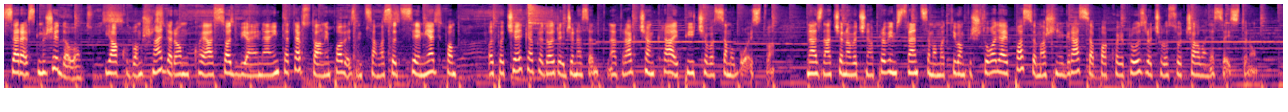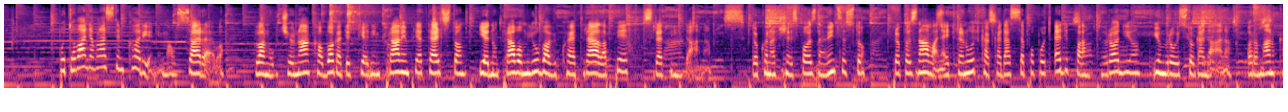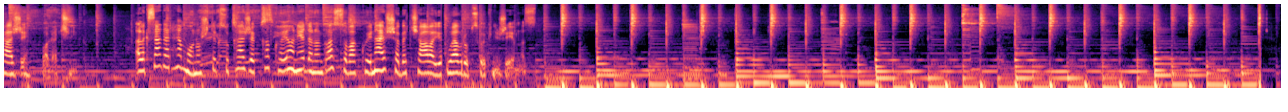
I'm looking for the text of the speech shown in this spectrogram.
sarajevskim židovom, Jakubom Schneiderom, koja se odvija je na intertekstualnim poveznicama s odcem Jedpom, od početka je predodređena na trakćan kraj pićevo samobojstvo. samobojstva naznačeno već na prvim strancama motivom pištolja i posvemašnjeg rasapa koje je prouzročilo suočavanje sa istinom. Putovanje vlastnim korijenima u Sarajevo, glavnog će junaka obogatiti jednim pravim prijateljstvom, jednom pravom ljubavi koja je trajala pet sretnih dana. Do konačne spoznaje u incestu, prepoznavanja i trenutka kada se poput Edipa rodio i umro iz toga dana. O romanu kaže Bogačnik. Aleksandar Hemonoštek su kaže kako je on jedan od glasova koji najviše obećavaju u evropskoj književnosti.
